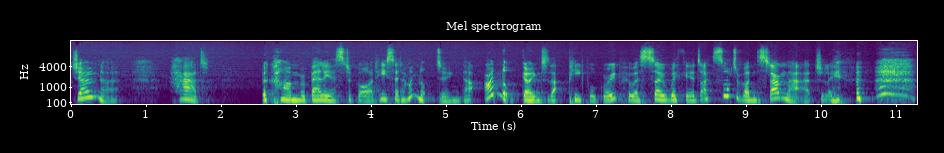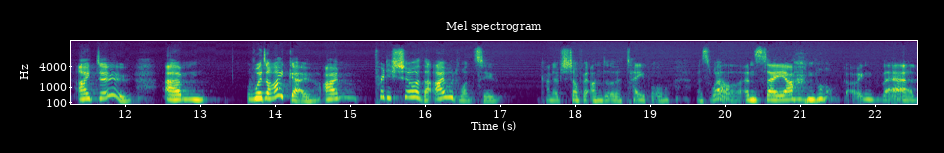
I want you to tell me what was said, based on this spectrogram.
Jonah had become rebellious to God. He said, I'm not doing that. I'm not going to that people group who are so wicked. I sort of understand that, actually. I do. Um, would I go? I'm pretty sure that I would want to kind of shove it under the table as well and say, I'm not going there.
